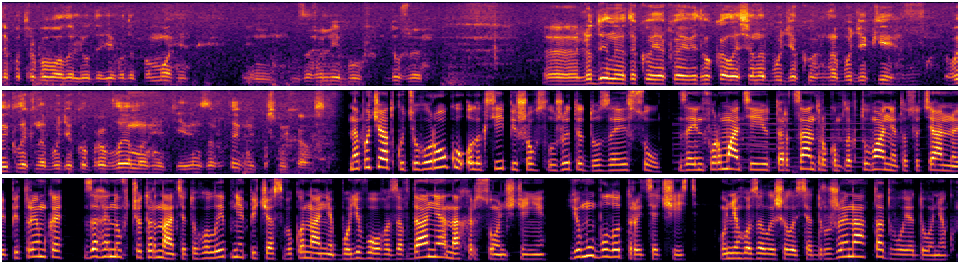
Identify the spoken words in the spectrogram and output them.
де потребували люди його допомоги. Він взагалі був дуже людиною такою, яка відгукалася на будь-яку на будь-який виклик, на будь-яку проблему. І він завжди посміхався. На початку цього року Олексій пішов служити до ЗСУ. За інформацією Терцентру комплектування та соціальної підтримки, загинув 14 липня під час виконання бойового завдання на Херсонщині. Йому було 36. У нього залишилися дружина та двоє доньок.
